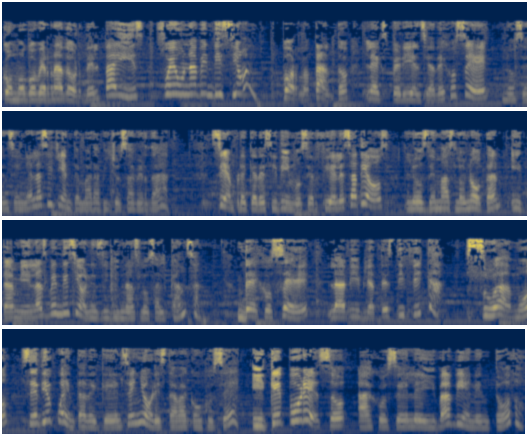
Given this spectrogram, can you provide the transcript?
Como gobernador del país fue una bendición. Por lo tanto, la experiencia de José nos enseña la siguiente maravillosa verdad. Siempre que decidimos ser fieles a Dios, los demás lo notan y también las bendiciones divinas los alcanzan. De José, la Biblia testifica. Su amo se dio cuenta de que el Señor estaba con José y que por eso a José le iba bien en todo.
